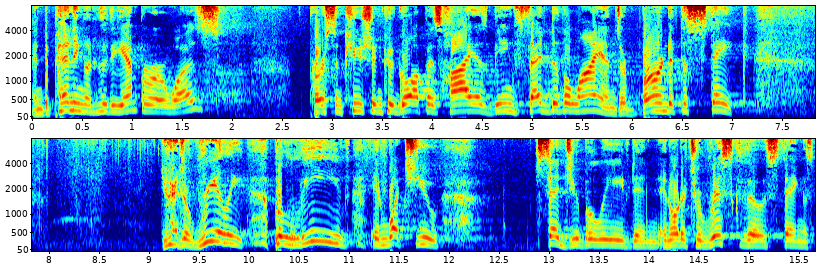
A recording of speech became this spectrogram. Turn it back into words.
And depending on who the emperor was, persecution could go up as high as being fed to the lions or burned at the stake. You had to really believe in what you said you believed in in order to risk those things.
